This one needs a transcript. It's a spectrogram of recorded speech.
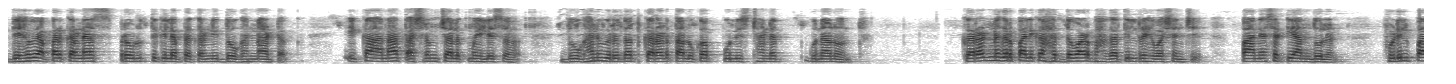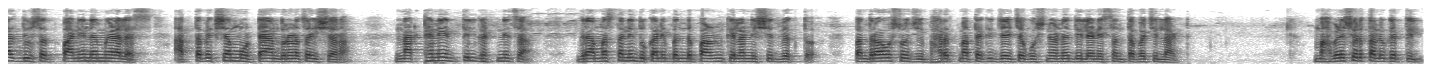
देहव्यापार करण्यास प्रवृत्त केल्याप्रकरणी दोघांना अटक. एका अनाथ आश्रमचालक महिलेसह दोघांविरोधात कराड तालुका पोलीस ठाण्यात गुन्हा नोंद. कराड नगरपालिका हद्दवाड भागातील रहिवाशांचे पाण्यासाठी आंदोलन. पुढील पाच दिवसात पाणी न मिळाल्यास आत्तापेक्षा मोठ्या आंदोलनाचा इशारा. नागठाणे येथील घटनेचा ग्रामस्थांनी दुकाने बंद पाळून केला निषेध व्यक्त. पंधरा ऑगस्ट रोजी भारत माता की जयच्या घोषणा न दिल्याने संतापाची लाट. महाबळेश्वर तालुक्यातील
